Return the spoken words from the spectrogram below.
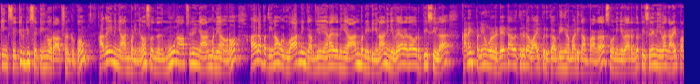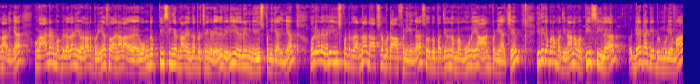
டீபக்கிங் செக்யூரிட்டி செட்டிங்னு ஒரு ஆப்ஷன் இருக்கும். அதையும் நீங்கள் ஆன் பண்ணிக்கணும். ஸோ இந்த மூணு ஆப்ஷனையும் நீங்கள் ஆன் பண்ணி ஆகணும். அதில் பார்த்தீங்கன்னா உங்களுக்கு வார்னிங் காமிக்கும். ஏன்னா இதை நீங்கள் ஆன் பண்ணிட்டீங்கன்னா நீங்கள் வேறு ஏதாவது ஒரு பிசியில் கனெக்ட் பண்ணி உங்களோட டேட்டாவை திருட வாய்ப்பு இருக்குது அப்படிங்கிற மாதிரி காமிப்பாங்க. ஸோ நீங்கள் வேறு எந்த பிசிலையும் நீங்களாம் கனெக்ட் பண்ணாதீங்க. உங்கள் ஆண்ட்ராய்டு மொபைலில் தான் நீங்கள் விளாட போகிறீங்க ஸோ அதனால் உங்கள் பிசிங்கிறனால எந்த பிரச்சனையும் கிடையாது. வெளியே எதுலையும் நீங்கள் யூஸ் பண்ணிக்காதீங்க. ஒருவேளை வெளியே யூஸ் பண்ணுறதா இருந்தால் அந்த ஆப்ஷனை மட்டும் ஆஃப் பண்ணிக்கோங்க. ஸோ இப்போ பார்த்தீங்கன்னா நம்ம மூணையும் ஆன் பண்ணியாச்சு. இதுக்கப்புறம் பார்த்தீங்கன்னா நம்ம பிசியில் டேட்டா கேபிள் மூலியமாக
